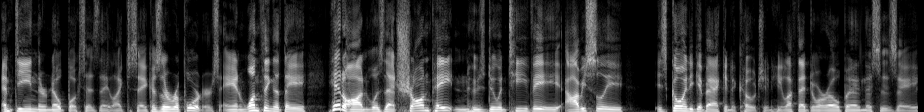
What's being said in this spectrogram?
emptying their notebooks, as they like to say, because they're reporters. And one thing that they hit on was that Sean Payton, who's doing TV, obviously is going to get back into coaching. He left that door open. This is a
